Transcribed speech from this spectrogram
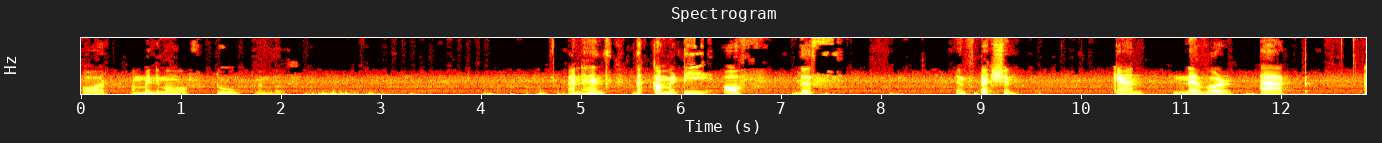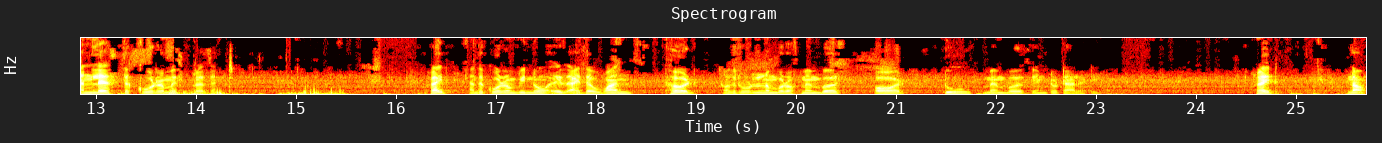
or a minimum of two members. And hence the committee of this inspection can never act unless the quorum is present. Right? And the quorum we know is either one third of the total number of members or two members in totality. Right? Now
